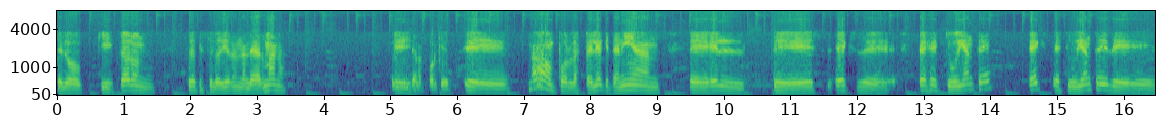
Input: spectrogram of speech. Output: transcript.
se lo quitaron, creo que se lo dieron a la hermana. Eh, ¿Por qué? Eh, no, por las peleas que tenían. Eh, él es ex es estudiante ex estudiante de,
